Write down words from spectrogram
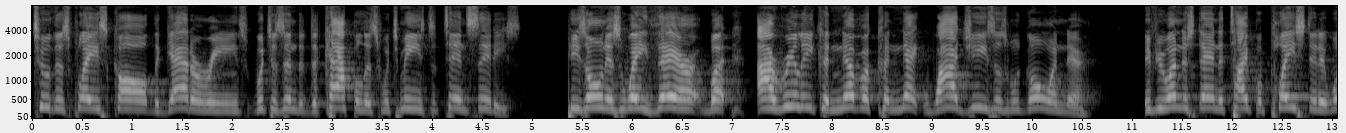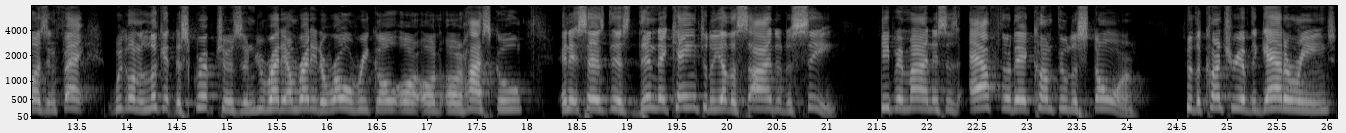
to this place called the Gadarenes, which is in the Decapolis, which means the 10 cities. He's on his way there, but I really could never connect why Jesus was going there. If you understand the type of place that it was, in fact, we're going to look at the scriptures, and you ready? I'm ready to roll, Rico, or, or, or high school. And it says this Then they came to the other side of the sea. Keep in mind, this is after they come through the storm to the country of the Gadarenes.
